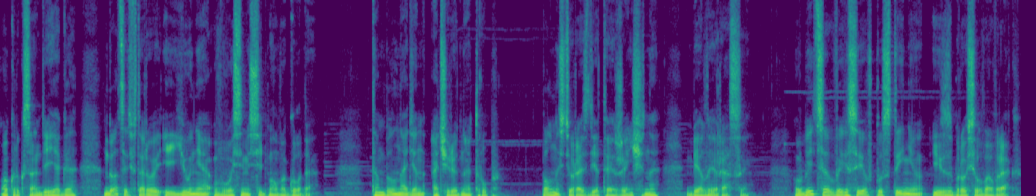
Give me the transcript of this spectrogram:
Округ Сан-Диего, 22 июня 1987 года. Там был найден очередной труп. Полностью раздетая женщина белой расы – Убийца вывез ее в пустыню и сбросил во враг.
